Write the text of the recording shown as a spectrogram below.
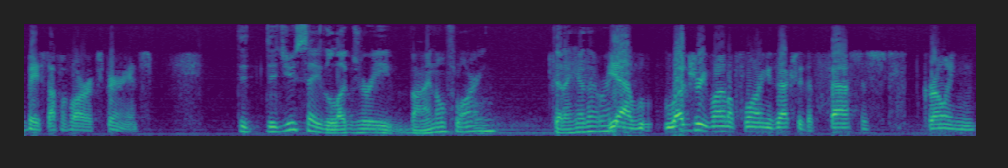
based off of our experience. Did, did you say luxury vinyl flooring? Did I hear that right? Yeah, luxury vinyl flooring is actually the fastest growing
